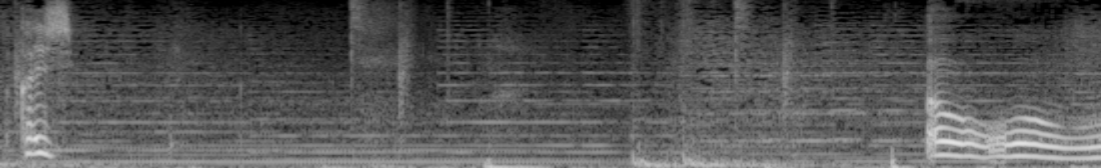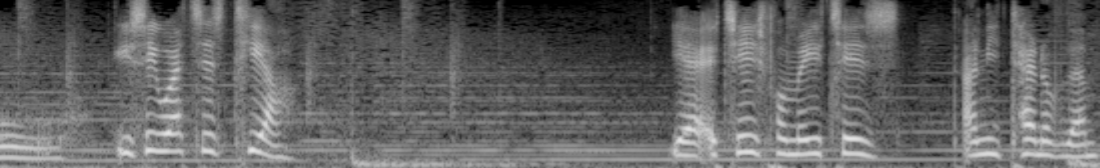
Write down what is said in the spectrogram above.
Because... Oh, oh, oh, You see where it says tier? Yeah, it is for me, it is... I need 10 of them.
